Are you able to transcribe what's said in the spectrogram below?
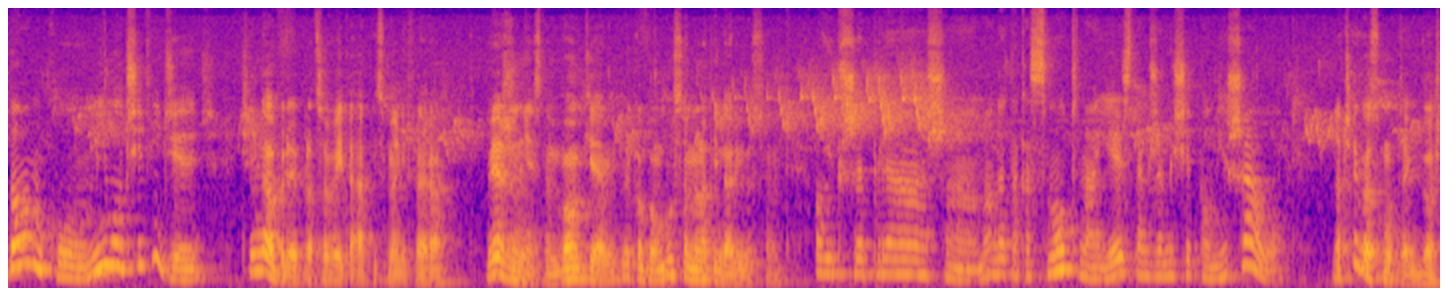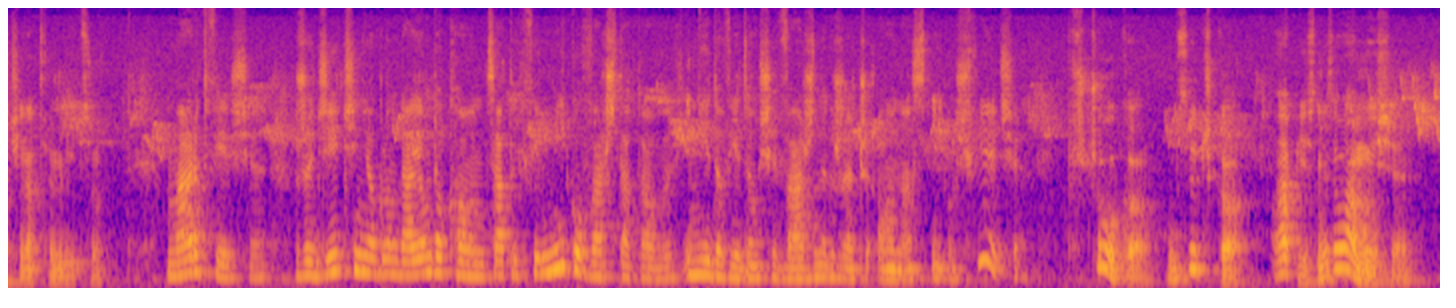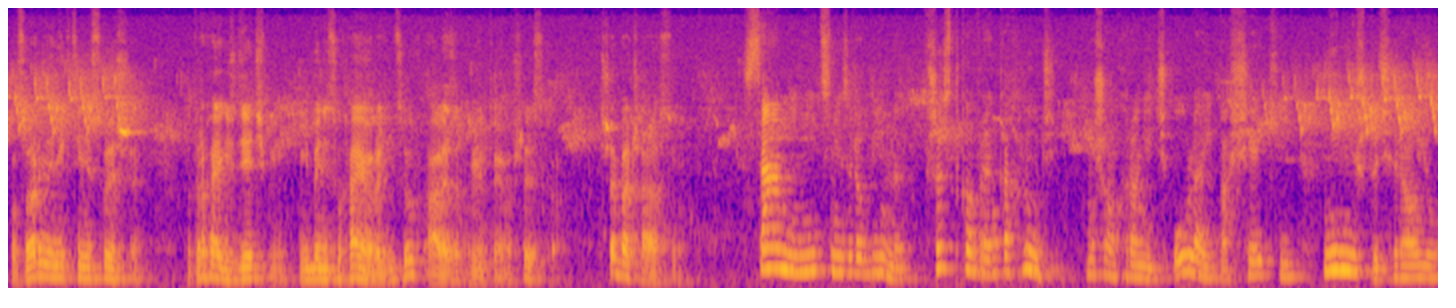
Bąku, miło Cię widzieć. Dzień dobry, pracowita Apis mellifera. Wiesz, że nie jestem bąkiem, tylko bambusem lapidariusem. Oj, przepraszam, ale taka smutna jestem, że mi się pomieszało. Dlaczego smutek gości na twym licu? Martwię się, że dzieci nie oglądają do końca tych filmików warsztatowych i nie dowiedzą się ważnych rzeczy o nas i o świecie. Pszczółko, bzyczko, Apis, nie załamuj się. Pozornie nikt ci nie słyszy. To trochę jak z dziećmi. Niby nie słuchają rodziców, ale zapamiętują wszystko. Trzeba czasu. Sami nic nie zrobimy. Wszystko w rękach ludzi. Muszą chronić ule i pasieki, nie niszczyć roju,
